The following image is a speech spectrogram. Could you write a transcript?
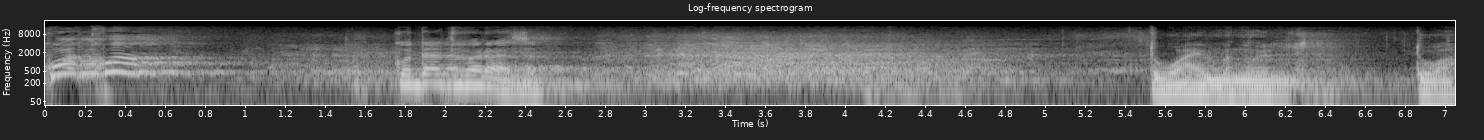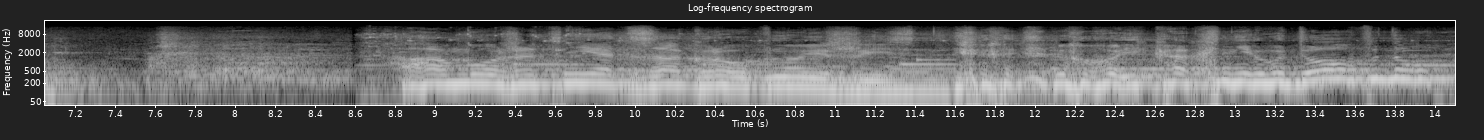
Ко-ко? Куда два раза? Туа, Еммануель. Туа. А может нет загробной жизни? Ой, как неудобно.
